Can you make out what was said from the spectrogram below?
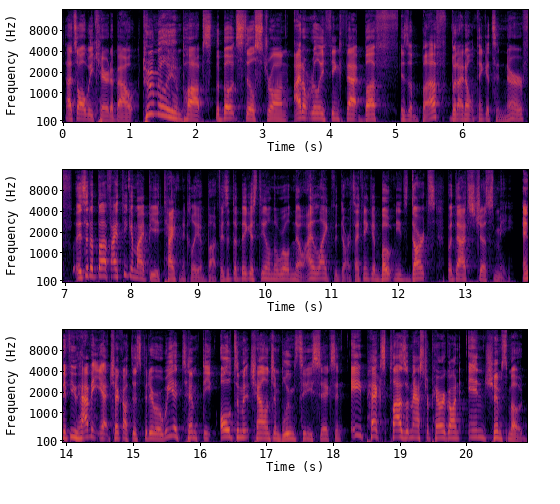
That's all we cared about. 2 million pops. The boat's still strong. I don't really think that buff is a buff, but I don't think it's a nerf. Is it a buff? I think it might be technically a buff. Is it the biggest deal in the world? No, I like the darts. I think a boat needs darts, but that's just me. And if you haven't yet, check out this video where we attempt the ultimate challenge in Bloons TD6 and Apex Plasma Master Paragon in Chimps mode.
